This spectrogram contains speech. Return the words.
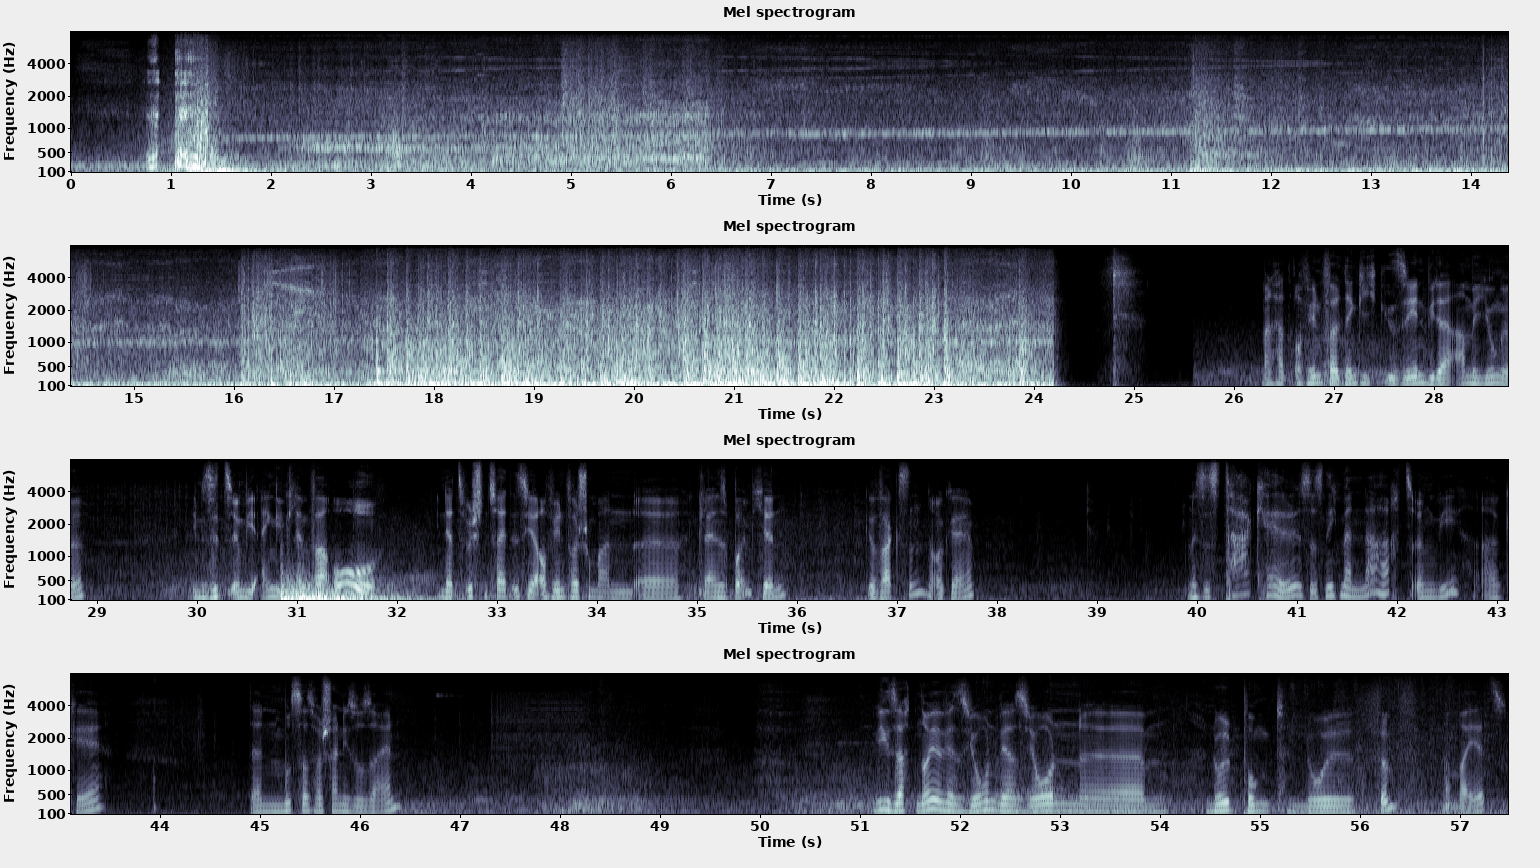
Man hat auf jeden Fall, denke ich, gesehen, wie der arme Junge im Sitz irgendwie eingeklemmt war. Oh! In der Zwischenzeit ist hier auf jeden Fall schon mal ein, äh, ein kleines Bäumchen gewachsen. Okay. Und es ist taghell, es ist nicht mehr nachts irgendwie. Okay. Dann muss das wahrscheinlich so sein. Wie gesagt, neue Version, Version ähm, 0.05 haben wir jetzt.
